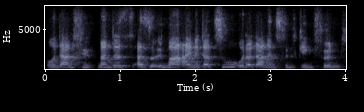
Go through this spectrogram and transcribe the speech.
Und dann fügt man das also immer eine dazu oder dann ins 5 gegen 5.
